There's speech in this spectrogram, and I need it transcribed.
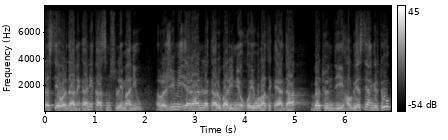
دەستێوەردانەکانی قاسم سولەیمانی و ڕژیمی ئێران لە کاروباری نێوخۆیی وڵاتەکەیاندا بە توندی هەڵوێستیان گرت و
